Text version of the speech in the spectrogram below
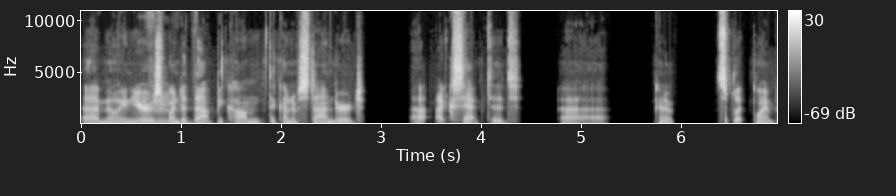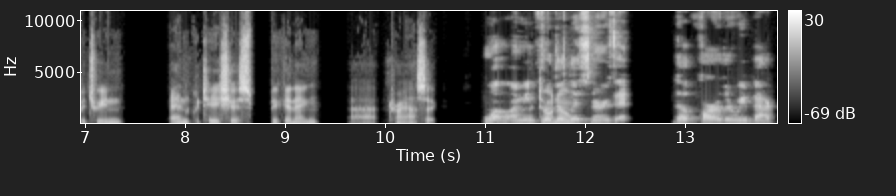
uh, million years. Mhm. When did that become the kind of standard uh, accepted uh, kind of split point between end Cretaceous, beginning uh, Triassic? Well, I mean, I for the know. listeners, the farther we back,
